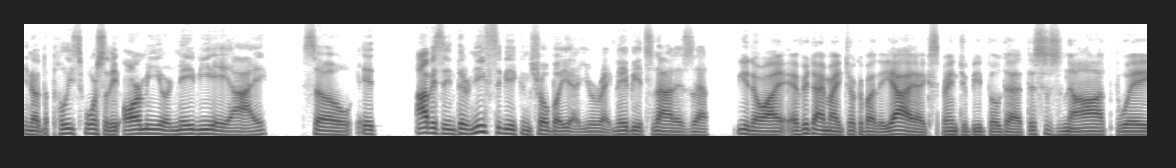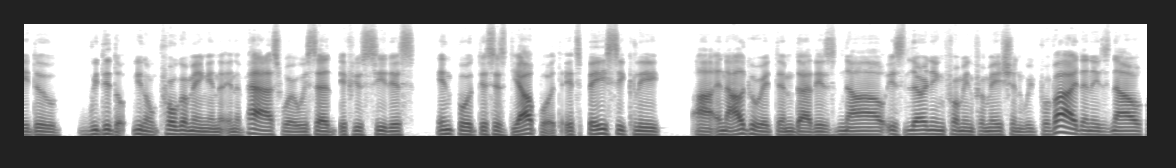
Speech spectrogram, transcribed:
you know, the police force or the army or Navy AI. So it obviously there needs to be a control, but yeah, you're right. Maybe it's not as uh, You know, I every time I talk about AI, I explain to people that this is not way to. We did you know programming in the, in the past where we said if you see this input, this is the output. It's basically uh, an algorithm that is now is learning from information we provide and is now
